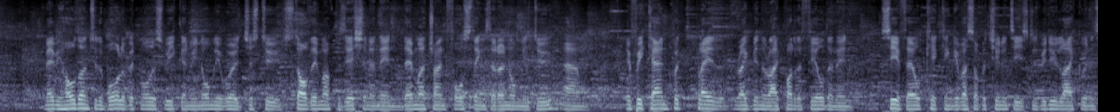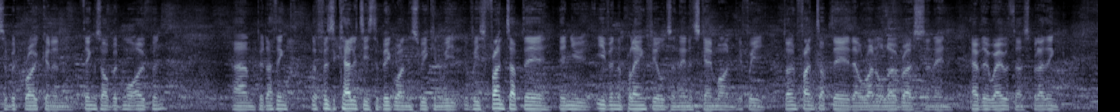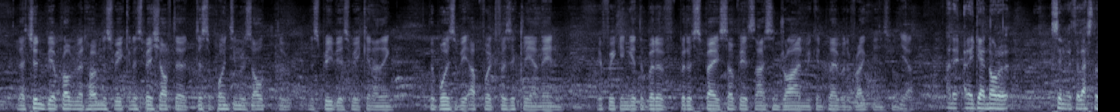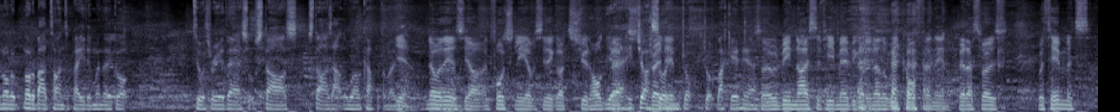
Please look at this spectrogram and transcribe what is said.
maybe hold on to the ball a bit more this week than we normally would just to starve them off possession and then they might try and force things they don't normally do. Um, if we can put play rugby in the right part of the field and then see if they'll kick and give us opportunities because we do like when it's a bit broken and things are a bit more open. Um, but I think the physicality is the big one this week, and we if we front up there, then you even the playing fields, and then it's game on. If we don't front up there, they'll run all over us and then have their way with us. But I think that shouldn't be a problem at home this week, and especially after a disappointing result the, this previous weekend. I think the boys will be up for it physically, and then if we can get a bit of bit of space, hopefully it's nice and dry, and we can play a bit of rugby as well. Yeah, and, and again, not a similar to Leicester, not a, not a bad time to pay them when they've got two or three of their sort of stars stars out of the World Cup at the moment. Yeah, no, it is. Yeah, unfortunately, obviously they got Stuart Hogg Yeah, back he just saw in. him drop, drop back in. Yeah, So it would be nice if he maybe got another week off, and then. But I suppose with him, it's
